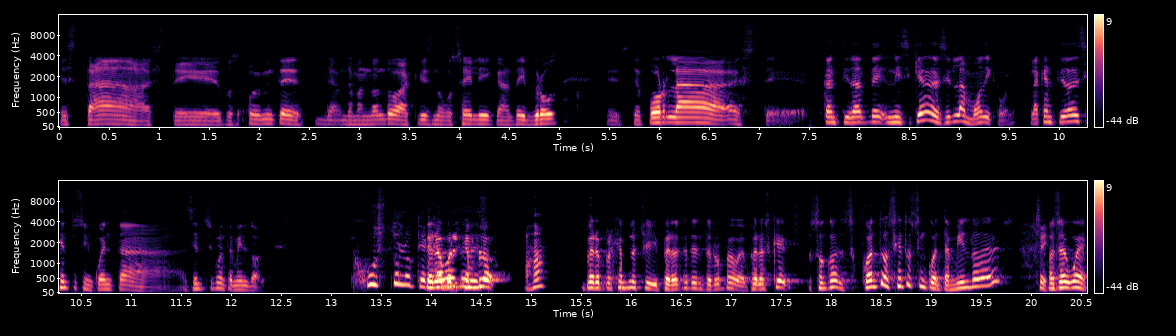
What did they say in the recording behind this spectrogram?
Está, este, pues obviamente demandando a Chris Novoselic, a Dave Grohl, este, por la este, cantidad de, ni siquiera decir la módica, bueno, la cantidad de 150 mil dólares. Justo lo que... Pero por ejemplo... Ajá. Pero, por ejemplo, Chuy, perdón que te interrumpa, güey, pero es que, ¿son cuántos? ¿150 mil dólares? Sí. O sea, güey,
